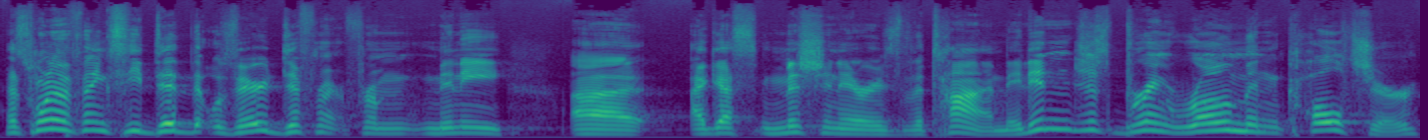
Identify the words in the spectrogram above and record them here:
That's one of the things he did that was very different from many, uh, I guess, missionaries of the time. They didn't just bring Roman culture,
